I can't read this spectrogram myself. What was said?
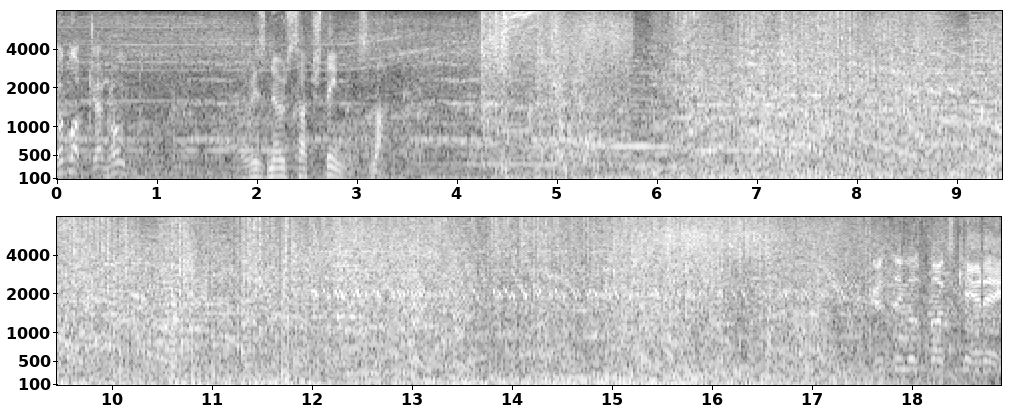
Good luck, General. There is no such thing as luck. Good thing those bugs can't aim.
